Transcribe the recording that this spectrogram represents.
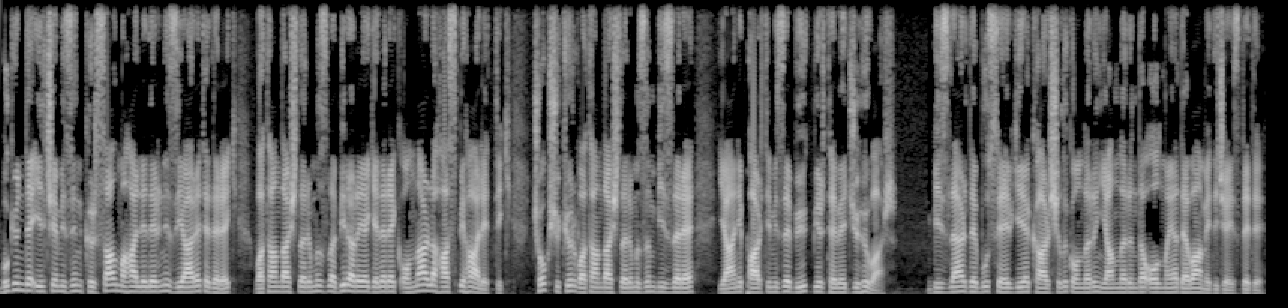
bugün de ilçemizin kırsal mahallelerini ziyaret ederek vatandaşlarımızla bir araya gelerek onlarla hasbihal ettik. Çok şükür vatandaşlarımızın bizlere yani partimize büyük bir teveccühü var. Bizler de bu sevgiye karşılık onların yanlarında olmaya devam edeceğiz dedi.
